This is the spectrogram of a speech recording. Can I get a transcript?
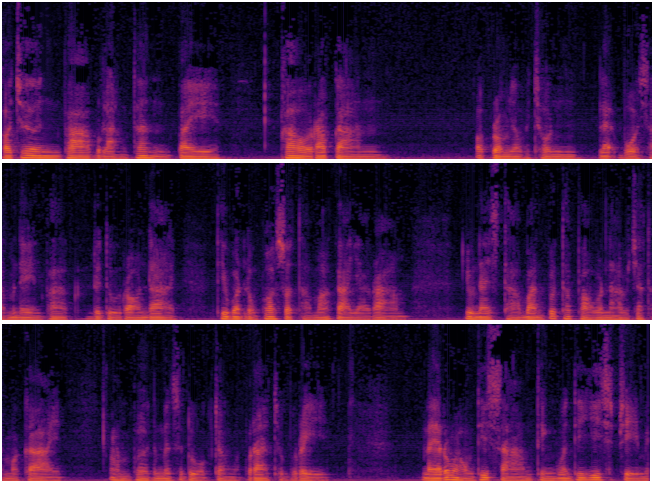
ขอเชิญพาบุตรหลานท่านไป เข้ารับการอบรมเยาวชน และบวชสามเณรภาคฤดูร้อนได้ ที่วัดหลวงพ่อสดธรรมกายาราม อยู่ในสถาบันพุทธภาวนาวิชาธรรมกายอำเภอดำเนินสะดวกจังหวัดราชบุรี ในระหว่างวันที่ 3 ถึงวันที่ 24 เม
